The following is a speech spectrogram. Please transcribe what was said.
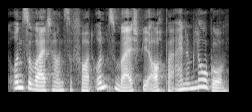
und so weiter und so fort. Und zum Beispiel auch bei einem Logo.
